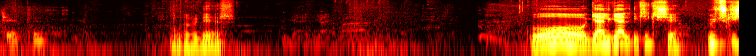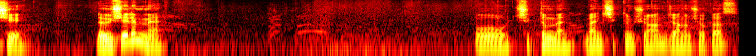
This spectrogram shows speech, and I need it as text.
Çekti. Olabilir. Oo gel gel iki kişi. Üç kişi. Dövüşelim mi? Oo çıktım ben. Ben çıktım şu an. Canım çok az.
